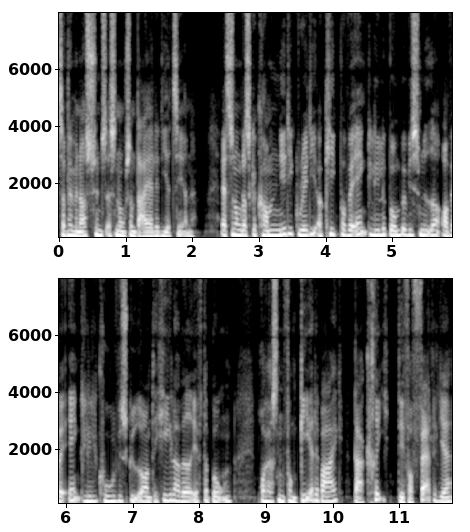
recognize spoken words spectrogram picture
så vil man også synes, at sådan nogen som dig er lidt irriterende. At sådan nogen, der skal komme nitty gritty og kigge på hver enkelt lille bombe, vi smider, og hver enkelt lille kugle, vi skyder, om det hele har været efter bogen. Prøv at høre, sådan fungerer det bare ikke. Der er krig, det er forfærdeligt, ja.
